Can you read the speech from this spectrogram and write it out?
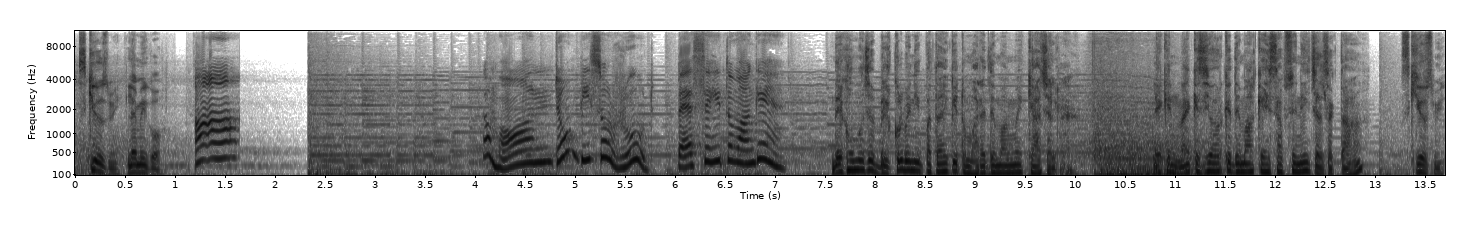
Excuse me let me go come on don't be so rude पैसे ही तो मांगे हैं। देखो मुझे बिल्कुल भी नहीं पता है कि तुम्हारे दिमाग में क्या चल रहा है। लेकिन मैं किसी और के दिमाग के हिसाब से नहीं चल सकता हाँ? एक्सक्यूज मी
